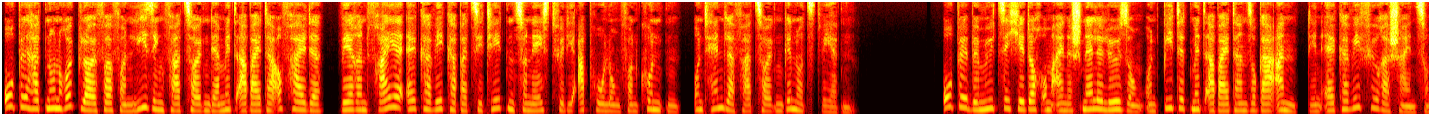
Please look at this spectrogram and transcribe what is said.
Opel hat nun Rückläufer von Leasingfahrzeugen der Mitarbeiter auf Halde, während freie Lkw-Kapazitäten zunächst für die Abholung von Kunden und Händlerfahrzeugen genutzt werden. Opel bemüht sich jedoch um eine schnelle Lösung und bietet Mitarbeitern sogar an, den Lkw-Führerschein zu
